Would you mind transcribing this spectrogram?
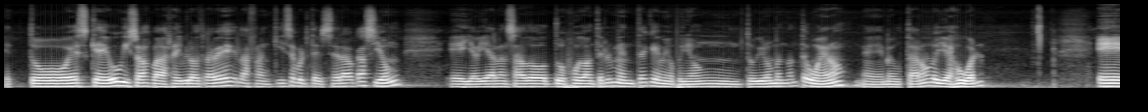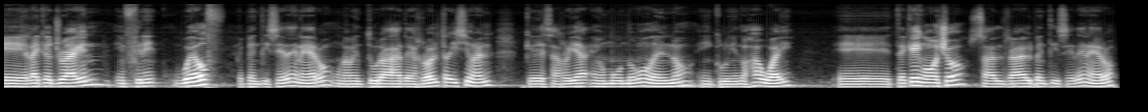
Esto es que Ubisoft va a revivir otra vez la franquicia por tercera ocasión. Eh, ya había lanzado dos juegos anteriormente que en mi opinión tuvieron bastante buenos. Eh, me gustaron, los llegué a jugar. Eh, like a Dragon, Infinite Wealth, el 26 de enero, una aventura de rol tradicional que desarrolla en un mundo moderno, incluyendo Hawái. Eh, Tekken 8 saldrá el 26 de enero.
